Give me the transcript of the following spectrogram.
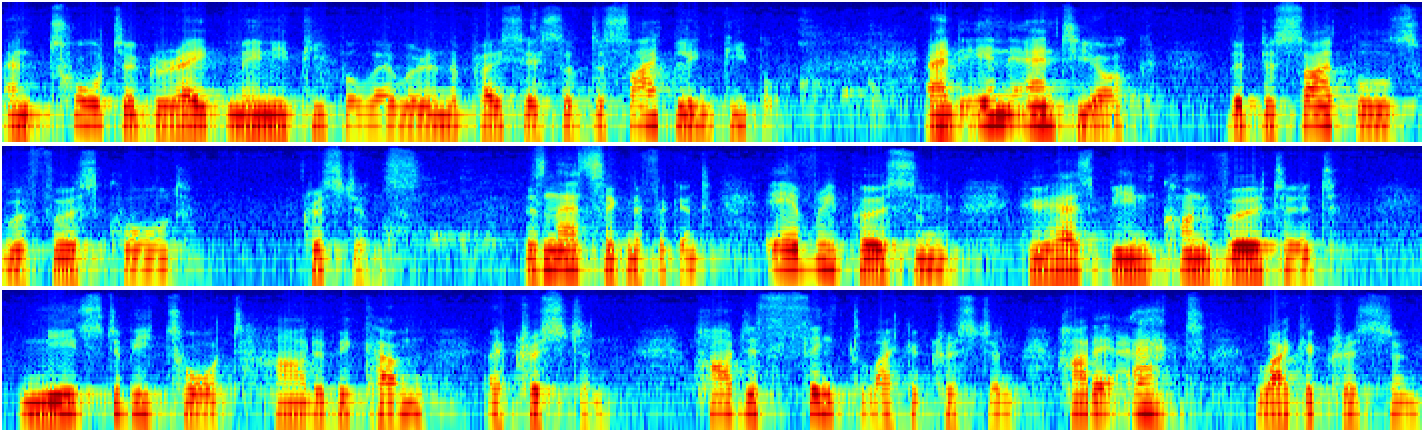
and taught a great many people. They were in the process of discipling people. And in Antioch, the disciples were first called Christians. Isn't that significant? Every person who has been converted needs to be taught how to become a Christian, how to think like a Christian, how to act like a Christian.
